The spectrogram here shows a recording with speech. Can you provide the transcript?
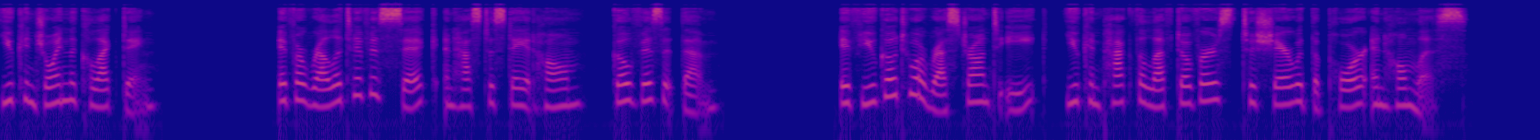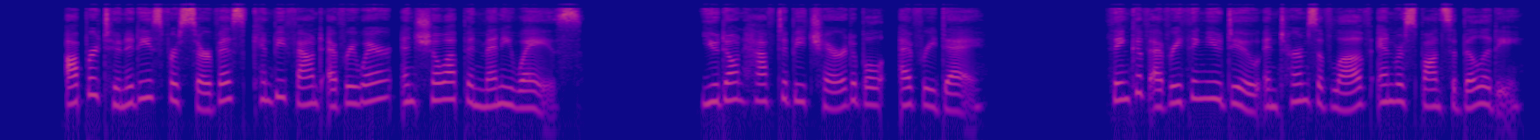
you can join the collecting. If a relative is sick and has to stay at home, go visit them. If you go to a restaurant to eat, you can pack the leftovers to share with the poor and homeless. Opportunities for service can be found everywhere and show up in many ways. You don't have to be charitable every day. Think of everything you do in terms of love and responsibility.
